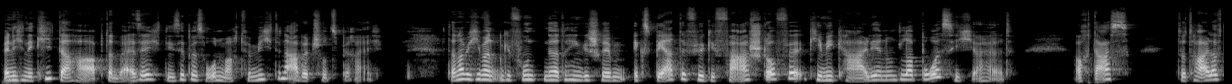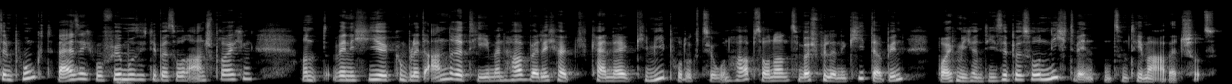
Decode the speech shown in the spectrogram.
wenn ich eine Kita habe, dann weiß ich, diese Person macht für mich den Arbeitsschutzbereich. Dann habe ich jemanden gefunden, der hat hingeschrieben, Experte für Gefahrstoffe, Chemikalien und Laborsicherheit. Auch das total auf den Punkt, weiß ich, wofür muss ich die Person ansprechen. Und wenn ich hier komplett andere Themen habe, weil ich halt keine Chemieproduktion habe, sondern zum Beispiel eine Kita bin, brauche ich mich an diese Person nicht wenden zum Thema Arbeitsschutz.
